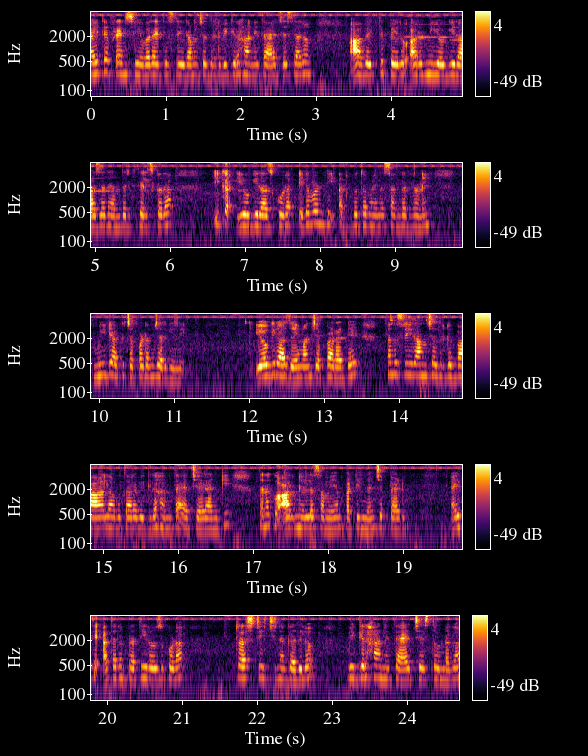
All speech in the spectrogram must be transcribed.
అయితే ఫ్రెండ్స్ ఎవరైతే శ్రీరామచంద్రుడి విగ్రహాన్ని తయారు చేశారో ఆ వ్యక్తి పేరు అరుణ్ యోగిరాజు అని అందరికీ తెలుసు కదా. ఇక యోగిరాజు కూడా ఎటువంటి అద్భుతమైన సంఘటనని మీడియాకు చెప్పడం జరిగింది. యోగిరాజు ఏమని చెప్పాడంటే తన శ్రీరామచంద్రుడి బాల అవతార విగ్రహాన్ని తయారు చేయడానికి తనకు ఆరు నెలల సమయం పట్టిందని చెప్పాడు. అయితే అతను ప్రతిరోజు కూడా ట్రస్ట్ ఇచ్చిన గదిలో విగ్రహాన్ని తయారు చేస్తుండగా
